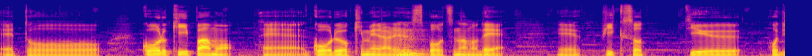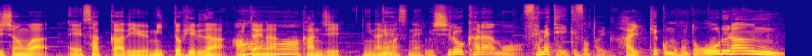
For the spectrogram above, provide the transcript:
えっ、ー、とゴールキーパーも、えー、ゴールを決められるスポーツなので、うん、えー、フィクソっていうポジションは、えー、サッカーでいうミッドフィルダーみたいな感じになりますね、ね、後ろからもう攻めていくぞという、はい、結構もう本当オールラウン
